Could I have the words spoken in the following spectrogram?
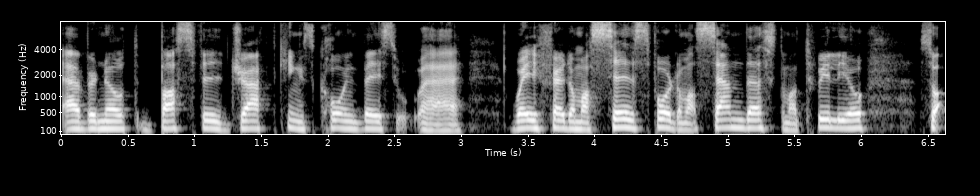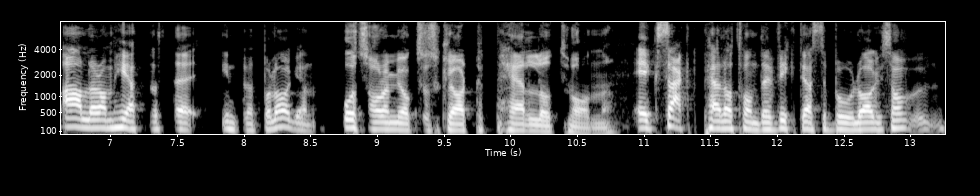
Evernote, Buzzfeed, DraftKings, Coinbase, eh, Wayfair, de har Salesforce, de har Zendesk, de har Twilio. Så alla de hetaste internetbolagen. Och så har de ju också såklart Peloton. Exakt, Peloton, det viktigaste bolaget som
